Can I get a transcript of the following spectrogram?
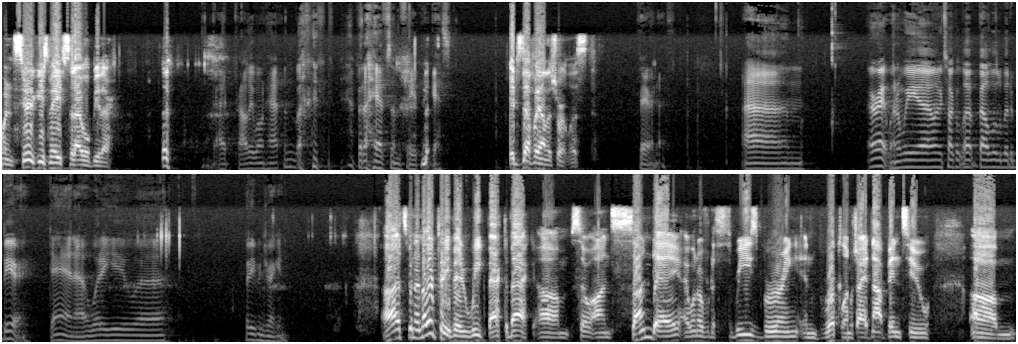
when Syracuse makes it, I will be there. that probably won't happen, but but I have some faith, I guess. It's definitely on the short list. Fair enough. Um, all right, why don't we uh, why don't we talk about a little bit of beer? Dan, uh, what are you uh, what have you been drinking? Uh, it's been another pretty big week back to back. Um, so on Sunday, I went over to Threes Brewing in Brooklyn, which I had not been to um,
